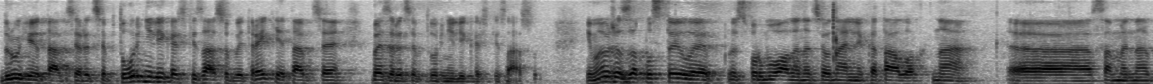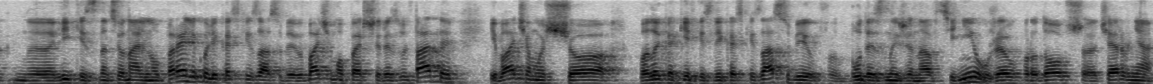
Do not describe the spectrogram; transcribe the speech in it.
Другий етап це рецептурні лікарські засоби. Третій етап це безрецептурні лікарські засоби. І ми вже запустили, сформували національний каталог на саме на е, ліки з національного переліку лікарських засобів. І бачимо перші результати, і бачимо, що велика кількість лікарських засобів буде знижена в ціні уже впродовж червня,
